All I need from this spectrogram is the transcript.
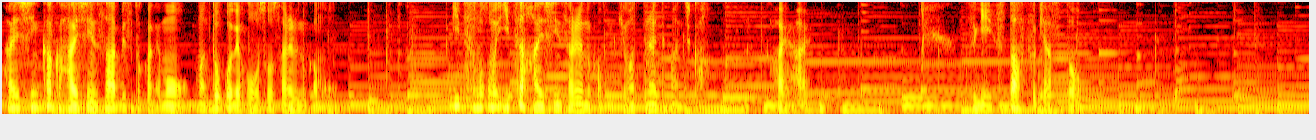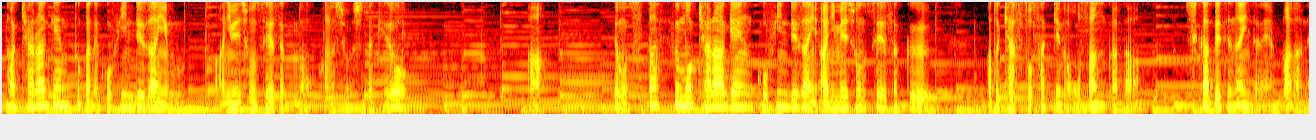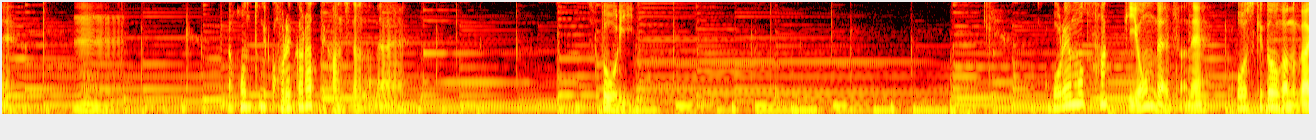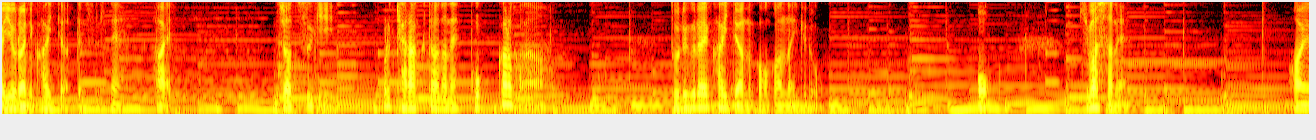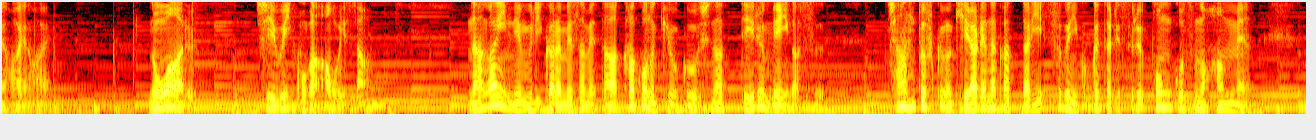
配信、各配信サービスとかでも、まあ、どこで放送されるのかも、いつ、そもそもいつ配信されるのかも決まってないって感じか。はいはい。次、スタッフ、キャスト。まあ、キャラゲンとかね、コフィンデザイン、アニメーション制作の話をしたけど、あ、でもスタッフもキャラゲン、コフィンデザイン、アニメーション制作、あとキャスト、さっきのお三方しか出てないんだね、まだね。うん本当にこれからって感じなんだね。ストーリー。これもさっき読んだやつだね。公式動画の概要欄に書いてあったやつですね。はい。じゃあ次。これキャラクターだね。こっからかな。どれぐらい書いてあるのかわかんないけど。お、来ましたね。はいはいはい。ノワール。CV 小賀葵さん。長い眠りから目覚めた過去の記憶を失っているメイガス。ちゃんと服が着られなかったり、すぐにこけたりするポンコツの反面、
